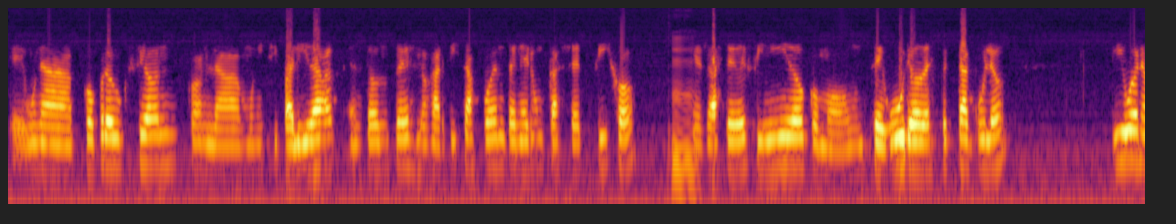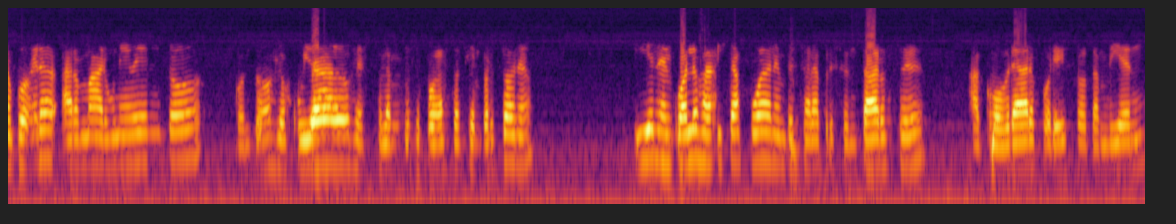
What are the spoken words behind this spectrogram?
eh, una coproducción con la municipalidad, entonces los artistas pueden tener un cassette fijo mm. que ya esté definido como un seguro de espectáculo. Y bueno, poder armar un evento con todos los cuidados, solamente se puede hasta 100 personas, y en el cual los artistas puedan empezar a presentarse, a cobrar por eso también,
